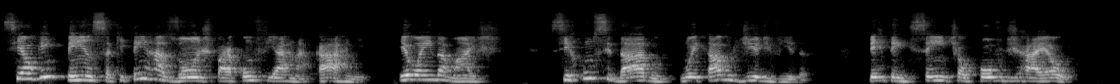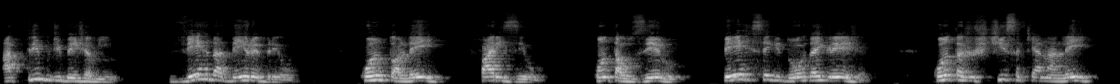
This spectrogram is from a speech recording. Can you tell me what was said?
Se alguém pensa que tem razões para confiar na carne, eu ainda mais circuncidado no oitavo dia de vida, pertencente ao povo de Israel, à tribo de Benjamim, verdadeiro hebreu. Quanto à lei, fariseu. Quanto ao zelo, perseguidor da igreja. Quanto à justiça que há na lei,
